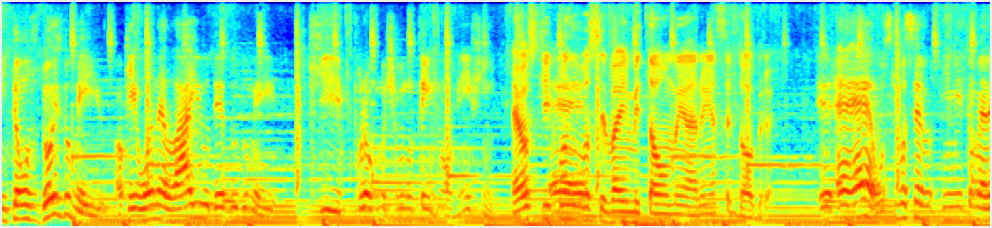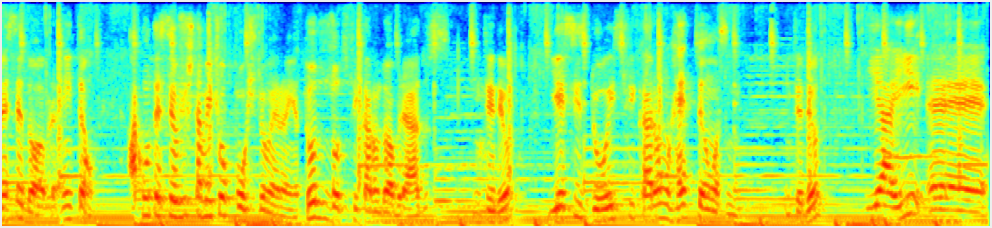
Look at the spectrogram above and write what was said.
Então, os dois do meio, ok? O anelar e o dedo do meio. Que, por algum motivo, não tem nome. Enfim. É os que É. quando você vai imitar o Homem-Aranha, você dobra. É, é, os que você imita o Homem-Aranha você dobra. Então, aconteceu justamente o oposto do Homem-Aranha. Todos os outros ficaram dobrados, entendeu? E esses dois ficaram retão, assim, entendeu? E aí, é,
